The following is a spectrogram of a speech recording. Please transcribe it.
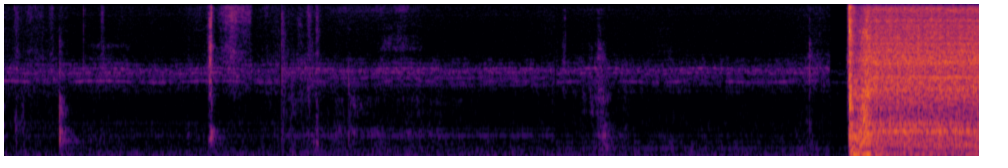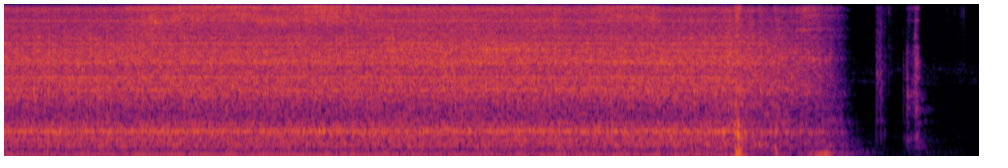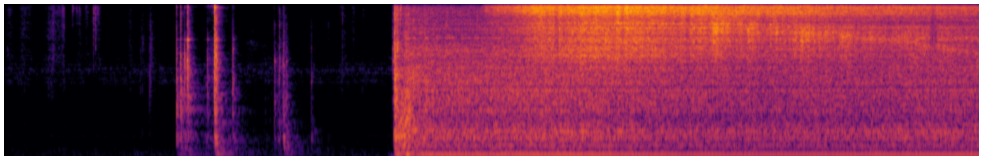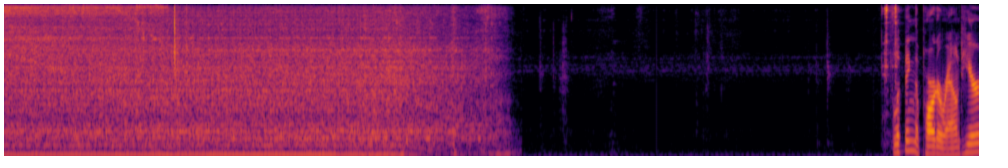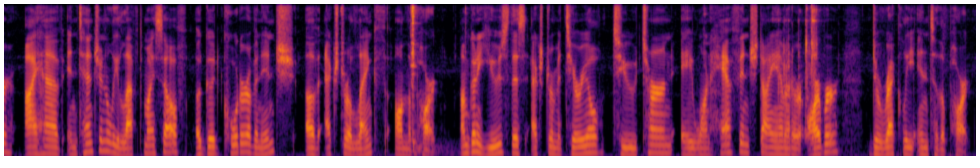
Flipping the part around here, I have intentionally left myself a good quarter of an inch of extra length on the part. I'm going to use this extra material to turn a 1 half inch diameter arbor directly into the part.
